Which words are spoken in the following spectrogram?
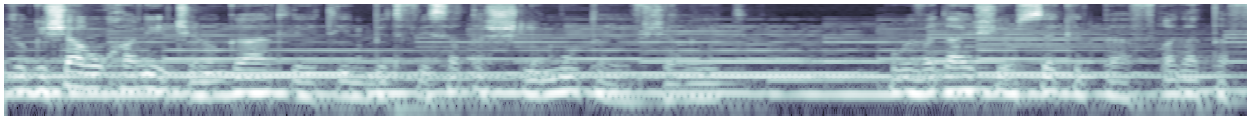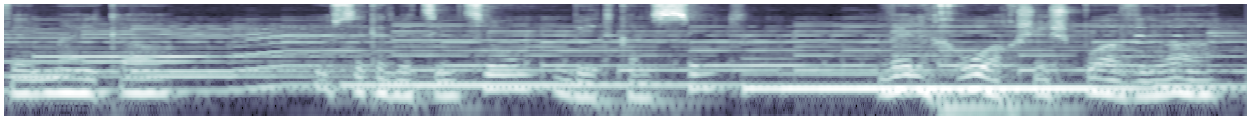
זו גישה רוחנית שנוגעת לעתים בתפיסת השלמות האפשרית, ובוודאי שהיא עוסקת בהפרדת אפל מהעיקר, היא עוסקת בצמצום, בהתכנסות, והלך רוח שיש פה אווירה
